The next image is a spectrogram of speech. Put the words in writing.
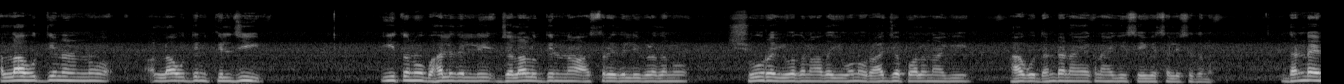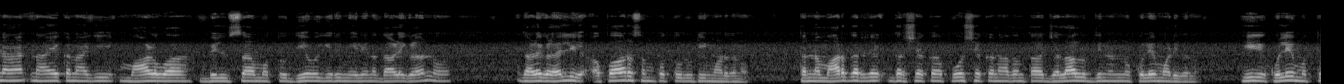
ಅಲ್ಲಾವುದ್ದೀನನ್ನು ಅಲ್ಲಾವುದ್ದೀನ್ ಖಿಲ್ಜಿ, ಈತನು ಬಾಲ್ಯದಲ್ಲಿ ಜಲಾಲುದ್ದೀನ್ನ ಆಶ್ರಯದಲ್ಲಿ ಬೆಳೆದನು. ಶೂರ ಯೋಧನಾದ ಇವನು ರಾಜ್ಯಪಾಲನಾಗಿ ಹಾಗೂ ದಂಡನಾಯಕನಾಗಿ ಸೇವೆ ಸಲ್ಲಿಸಿದನು. ದಂಡ ನಾಯಕನಾಗಿ ಮಾಳ್ವ, ಬಿಲ್ಸಾ ಮತ್ತು ದೇವಗಿರಿ ಮೇಲಿನ ದಾಳಿಗಳನ್ನು, ದಾಳಿಗಳಲ್ಲಿ ಅಪಾರ ಸಂಪತ್ತು ಲೂಟಿ ಮಾಡಿದನು. ತನ್ನ ಮಾರ್ಗದರ್ಶಕ ಪೋಷಕನಾದಂಥ ಜಲಾಲುದ್ದೀನನ್ನು ಕೊಲೆ ಮಾಡಿದನು. ಹೀಗೆ ಕೊಲೆ ಮತ್ತು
